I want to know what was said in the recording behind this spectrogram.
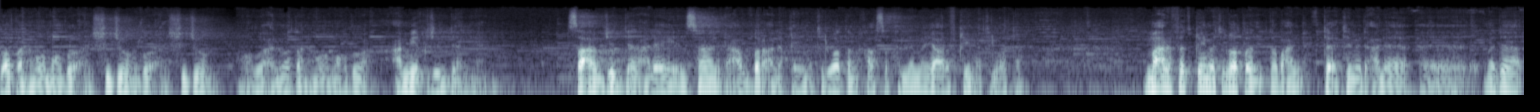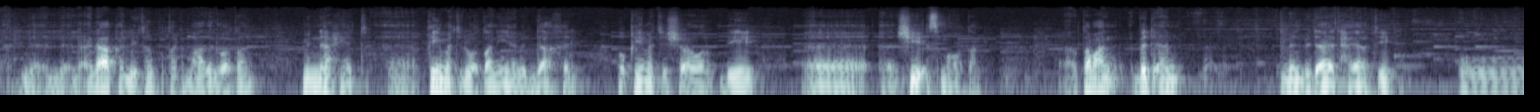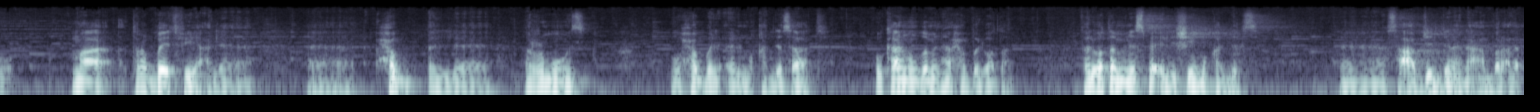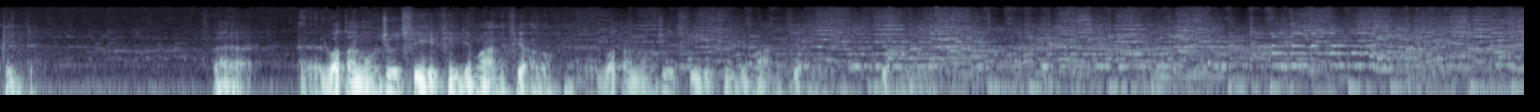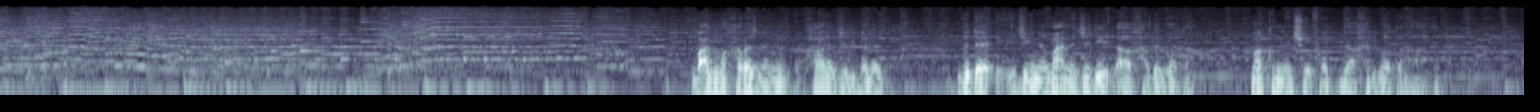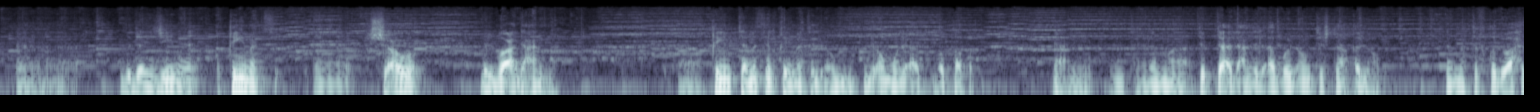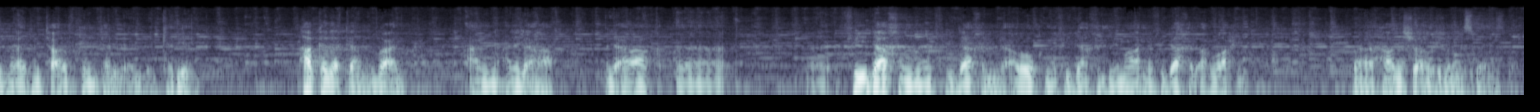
الوطن هو موضوع الشجون موضوع الشجون موضوع الوطن هو موضوع عميق جدا يعني. صعب جدا على أي إنسان يعبر على قيمة الوطن خاصة لما يعرف قيمة الوطن. معرفة قيمة الوطن طبعا تعتمد على آه، مدى العلاقة اللي تربطك بهذا الوطن من ناحية آه، قيمة الوطنية بالداخل وقيمة الشعور بشيء آه، اسمه وطن. طبعا بدءا من بداية حياتي وما تربيت فيه على حب الرموز وحب المقدسات وكان من ضمنها حب الوطن. فالوطن بالنسبة لي شيء مقدس آه، صعب جدا أن أعبر على قيمته. فالوطن موجود في في دماءنا في عروقنا. الوطن موجود في في دماءنا في عروقنا في عروقنا. بعد ما خرجنا من خارج البلد بدأ يجينا معنى جديد آخر للوطن. ما كنا نشوفه داخل الوطن هذا. آه، بدأ يجينا قيمة آه، الشعور بالبعد عنه. آه، قيمته مثل قيمة الأم الأم والأب بالضبط. يعني أنت لما تبتعد عن الأب والأم تشتاق لهم. لما تفقد واحد من عندهم تعرف قيمته الكبيرة هكذا كان البعد عن عن العراق. العراق في داخلنا في داخل عروقنا في داخل دماءنا في داخل أرواحنا. فهذا شعوري بالنسبة لي.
